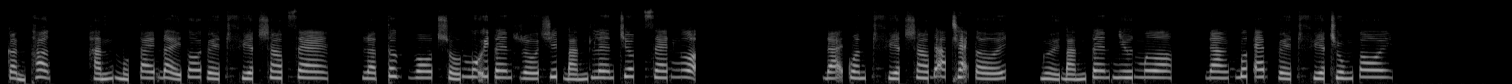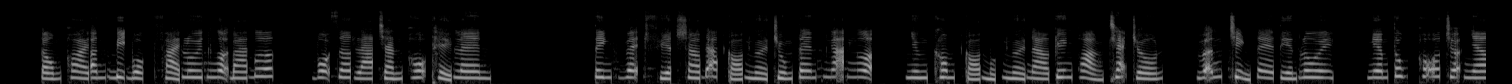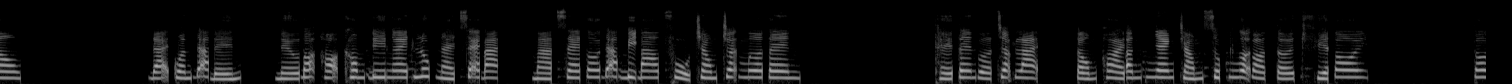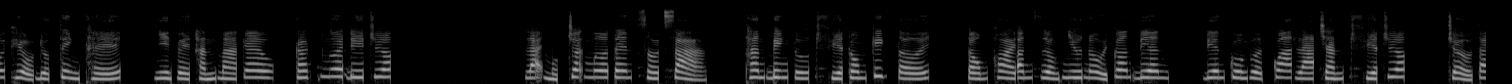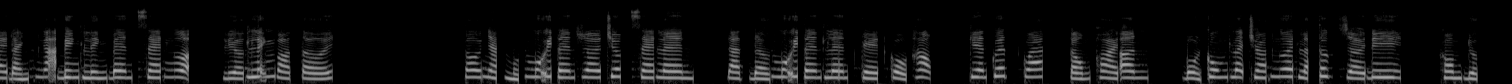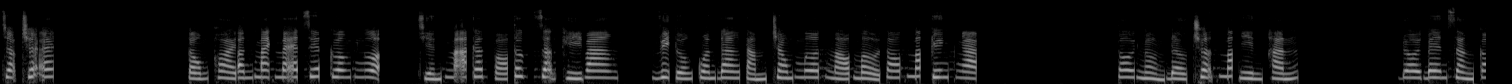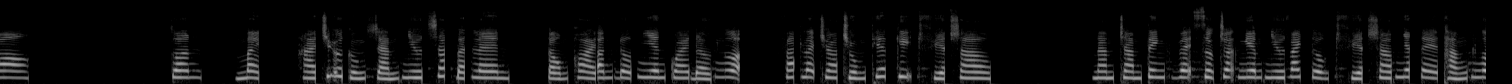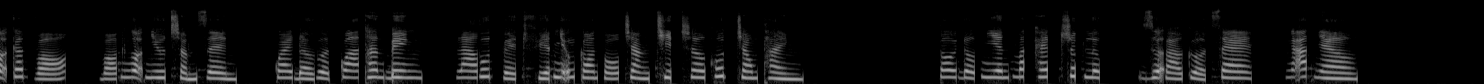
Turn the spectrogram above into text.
Cẩn thận, hắn một tay đẩy tôi về phía sau xe, lập tức vô số mũi tên rồi chít bắn lên trước xe ngựa. Đại quân phía sau đã chạy tới, người bắn tên như mưa, đang bước ép về phía chúng tôi. Tống Hoài Ân bị buộc phải lui ngựa ba bước, vội giơ lá chắn hộ thể lên. Tinh vệ phía sau đã có người trúng tên ngã ngựa, nhưng không có một người nào kinh hoàng chạy trốn, vẫn chỉnh tề tiến lui, nghiêm túc hỗ trợ nhau. Đại quân đã đến, nếu bọn họ không đi ngay lúc này sẽ bại, mà xe tôi đã bị bao phủ trong trận mưa tên. Thế tên vừa chậm lại, Tống Hoài Ân nhanh chóng sụp ngựa vào tới phía tôi. Tôi hiểu được tình thế, nhìn về hắn mà kêu, các ngươi đi trước. Lại một trận mưa tên xối xả, thân binh từ phía công kích tới. Tống Hoài Ân dường như nổi cơn điên, điên cuồng vượt qua lá chắn phía trước, trở tay đánh ngã binh lính bên xe ngựa, liều lĩnh vào tới. Tôi nhặt một mũi tên rơi trước xe lên, đặt đầu mũi tên lên kề cổ họng, kiên quyết quát, Tống Hoài Ân, bổn cung lệnh cho ngươi lập tức rời đi, không được chậm trễ. Tống Hoài Ân mạnh mẽ giết cương ngựa, chiến mã cất vó tức giận khí vang. Vị tướng quân đang tắm trong mưa máu mở to mắt kinh ngạc. Tôi ngẩng đầu trợn mắt nhìn hắn. Đôi bên rằng co. Tuân, mệnh, hai chữ cứng rắn như sắt bật lên. Tống Hoài Ân đột nhiên quay đầu ngựa, phát lệnh cho chúng thiết kỵ phía sau. 500 tinh vệ sự trận nghiêm như vách tường phía sau nhất tề thắng ngựa cất vó, vó ngựa như sấm rền, quay đầu vượt qua thân binh, lao vút về phía những con phố chẳng chỉ sâu hút trong thành. Tôi đột nhiên mất hết sức lực, dựa vào cửa xe, ngã nhào.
